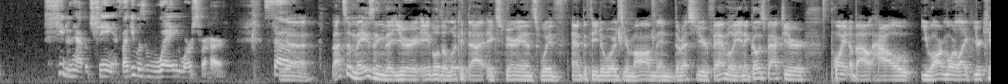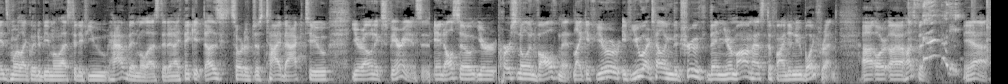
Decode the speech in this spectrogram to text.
she didn't have a chance. Like it was way worse for her. So Yeah. That's amazing that you're able to look at that experience with empathy towards your mom and the rest of your family. And it goes back to your point about how you are more like your kids more likely to be molested if you have been molested. And I think it does sort of just tie back to your own experiences and also your personal involvement. Like if you're if you are telling the truth, then your mom has to find a new boyfriend uh, or uh, husband. Exactly. Yeah.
